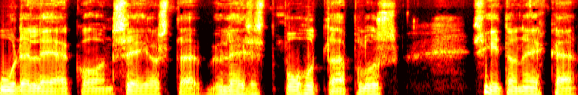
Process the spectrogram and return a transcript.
uudelleenjako on se, josta yleisesti puhutaan, plus siitä on ehkä,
